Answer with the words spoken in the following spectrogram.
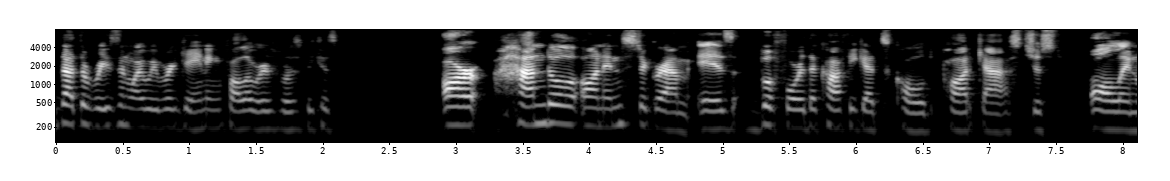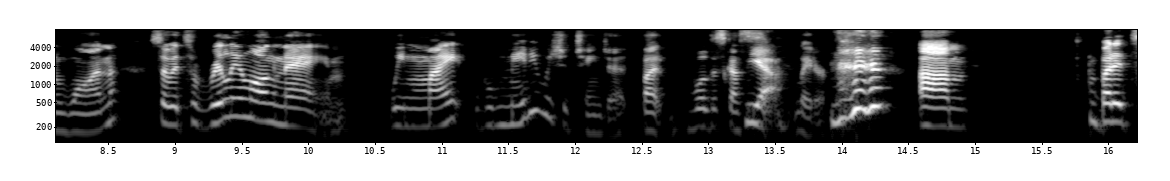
that the reason why we were gaining followers was because our handle on Instagram is before the coffee gets cold podcast, just all in one. So it's a really long name. We might, well, maybe we should change it, but we'll discuss Yeah. later. Um, but it's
